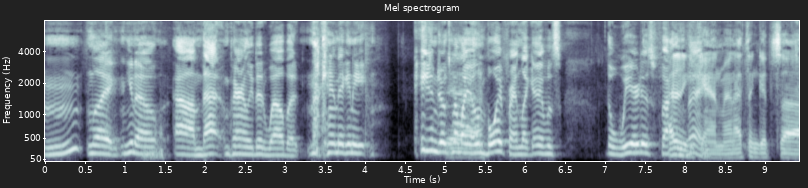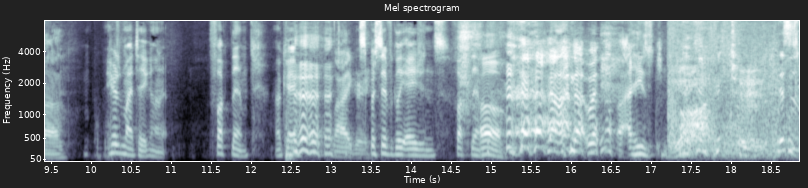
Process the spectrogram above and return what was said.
Mm, like you know, um, that apparently did well, but I can't make any Asian jokes about my Yeah. own boyfriend. Like it was the weirdest fucking thing. I think you thing. can, man. I think it's. uh Here's my take on it. Fuck them. Okay. I agree. Specifically Asians. Fuck them. Oh, no, but Uh, he's. this is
